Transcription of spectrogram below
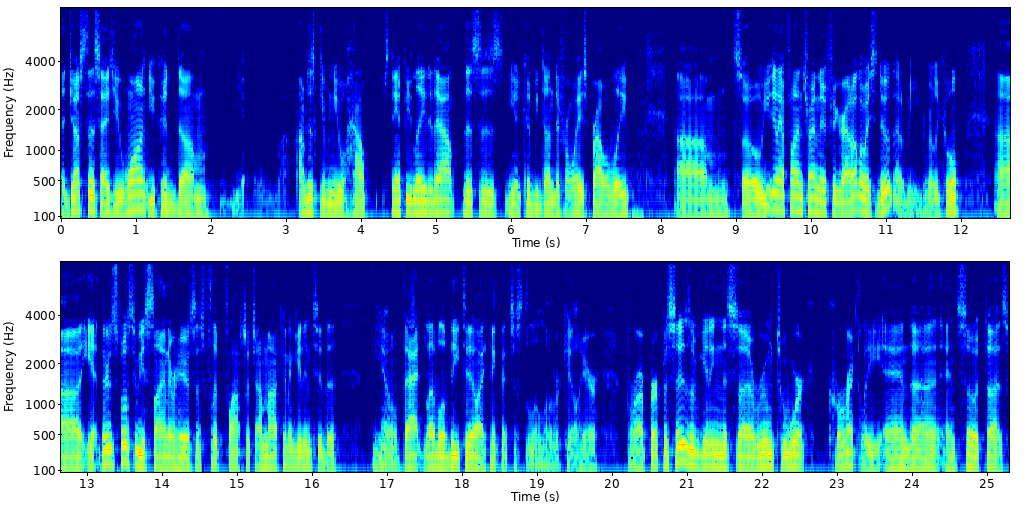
adjust this as you want. You could. Um, you know, I'm just giving you how Stampy laid it out. This is you know could be done different ways probably. Um, so you can have fun trying to figure out other ways to do it. That would be really cool. Uh, yeah, there's supposed to be a sign over here. It says flip flops, which I'm not going to get into the, you know, that level of detail. I think that's just a little overkill here for our purposes of getting this uh, room to work correctly, and uh, and so it does.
